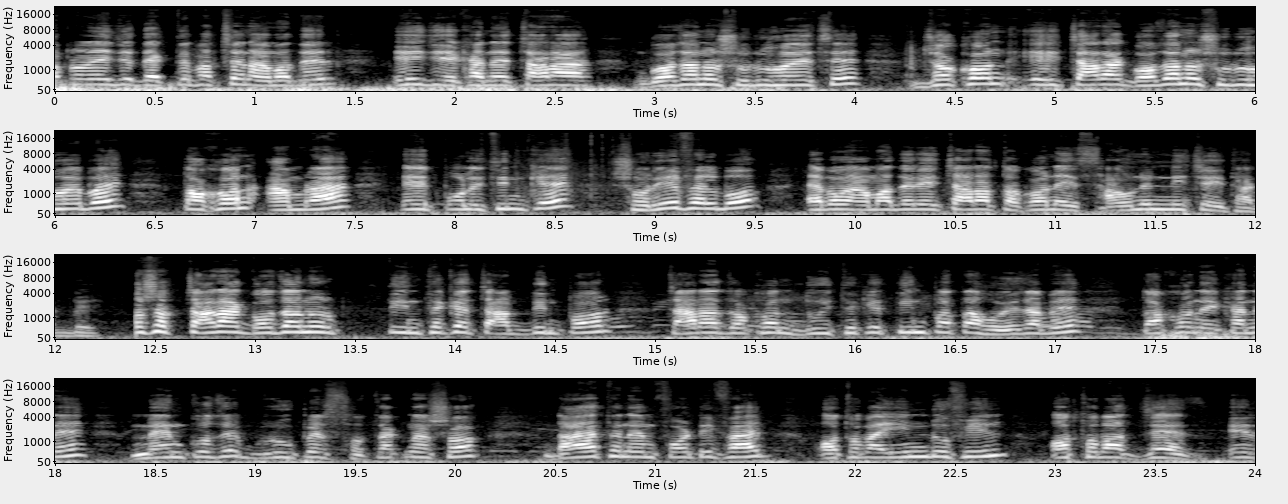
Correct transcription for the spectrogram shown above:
আপনারা এই যে দেখতে পাচ্ছেন আমাদের, এই যে এখানে চারা গজানো শুরু হয়েছে। যখন এই চারা গজানো শুরু হবে, তখন আমরা এই পলিথিনকে সরিয়ে ফেলব এবং আমাদের এই চারা তখন এই সাউনের নিচেই থাকবে। দর্শক, চারা গজানোর তিন থেকে চার দিন পর চারা যখন দুই থেকে তিন পাতা হয়ে যাবে, তখন এখানে ম্যানকোজেব গ্রুপের ছত্রাকনাশক ডায়াথেন এম ফর্টি ফাইভ অথবা ইন্ডোফিল অথবা জেজ, এর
